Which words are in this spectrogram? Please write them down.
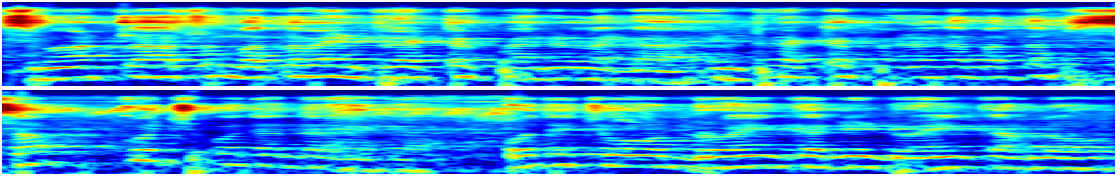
ਸਮਾਰਟ ਕਲਾਸਰੂਮ ਮਤਲਬ ਹੈ ਇੰਟਰੈਕਟਿਵ ਪੈਨਲ ਲੱਗਾ। ਇੰਟਰੈਕਟਿਵ ਪੈਨਲ ਦਾ ਮਤਲਬ ਸਭ ਕੁਝ ਉਹਦੇ ਅੰਦਰ ਹੈਗਾ। ਉਹਦੇ ਚੋਂ ਡਰਾਇੰਗ ਕਰਨੀ ਡਰਾਇੰਗ ਕਰ ਲਓ।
